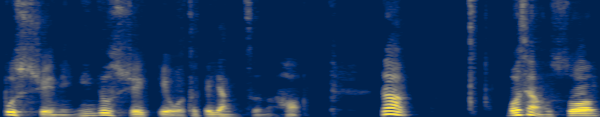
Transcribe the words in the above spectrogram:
不学你，你都学给我这个样子嘛，哈。那我想说，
